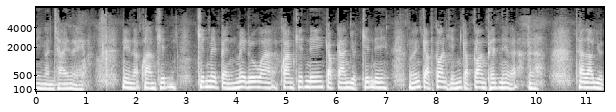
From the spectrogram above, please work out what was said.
มีเงินใช้เลย นี่แหละความคิดคิดไม่เป็น ไม่รู้ว่าความคิดนี้กับการหยุดคิดนี้ เหมือนกับก้อนหินกับก้อนเพชรนี่แหละถ้าเราหยุด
